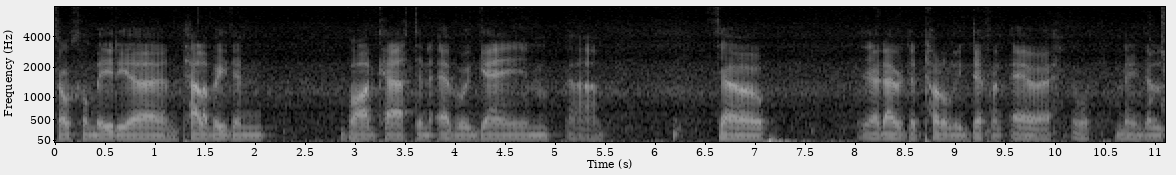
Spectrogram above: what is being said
social media and television broadcasting every game. Um, so, yeah, that was a totally different era. It was, means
